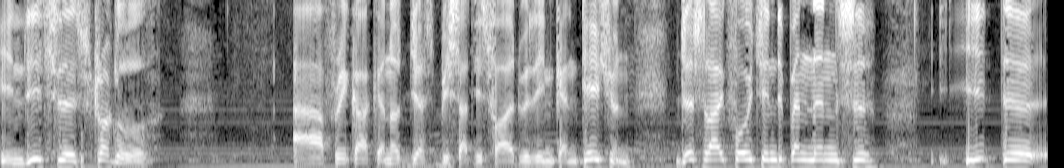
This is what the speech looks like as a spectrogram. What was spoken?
in this uh, struggle, Africa cannot just be satisfied with incantation. Just like for its independence, it uh,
